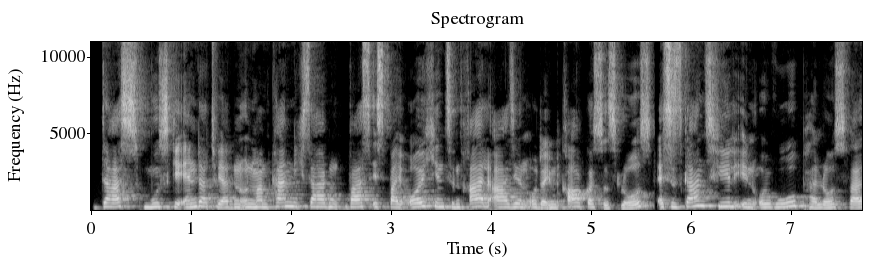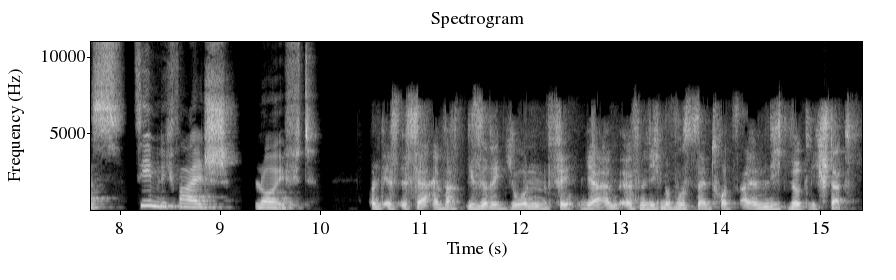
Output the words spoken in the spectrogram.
das muss geändert werden. Und man kann nicht sagen, was ist bei euch in Zentralasien oder im Kaukasus los. Es ist ganz viel in Europa los, was ziemlich falsch läuft. Und es ist ja einfach, diese Regionen finden ja im öffentlichen Bewusstsein trotz allem nicht wirklich statt.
